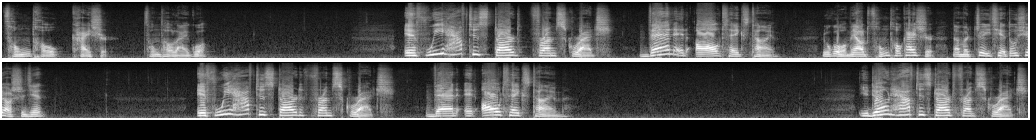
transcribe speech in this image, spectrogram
从头开始，从头来过。If we have to start from scratch, then it all takes time. 如果我们要从头开始，那么这一切都需要时间。If we have to start from scratch, then it all takes time. You don't have to start from scratch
